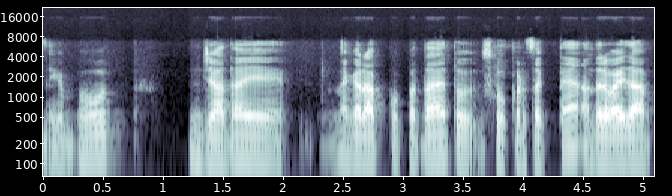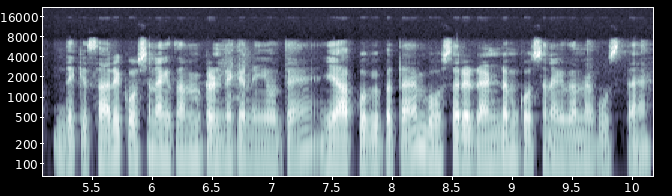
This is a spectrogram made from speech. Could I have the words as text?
देखिए, बहुत ज़्यादा ये अगर आपको पता है तो इसको कर सकते हैं। अदरवाइज़ आप, देखिए, सारे क्वेश्चन एग्ज़ाम में करने के नहीं होते हैं। ये आपको भी पता है, बहुत सारे रैंडम क्वेश्चन एग्ज़ाम में पूछता है।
